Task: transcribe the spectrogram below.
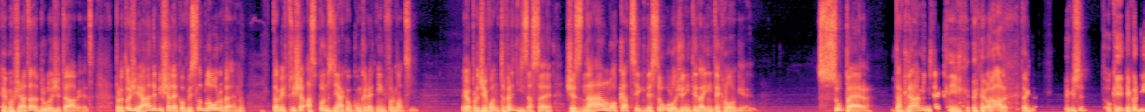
To je možná ta důležitá věc. Protože já, kdybych šel jako whistleblower ven, tak bych přišel aspoň s nějakou konkrétní informací. Jo, protože on tvrdí zase, že zná lokaci, kde jsou uloženy ty tajné technologie super, tak nám ji řekni. Jo? No ale... Tak, jakože, okay. jako když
